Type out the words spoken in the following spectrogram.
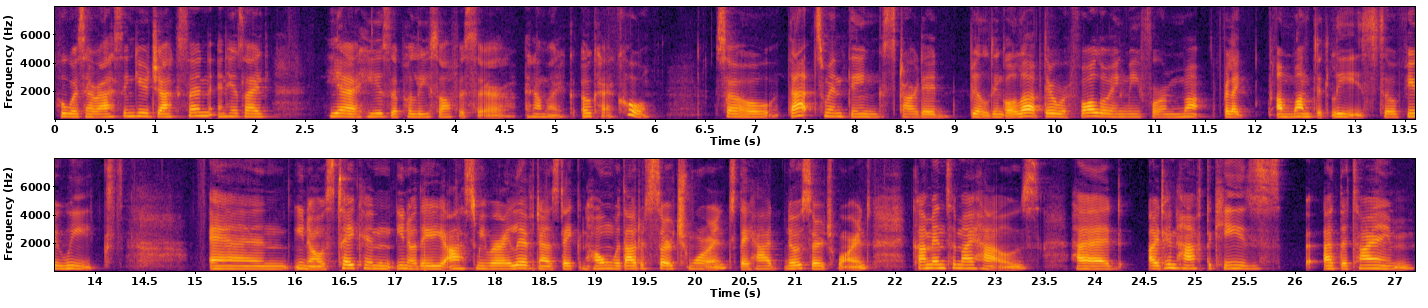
who was harassing you, Jackson?" And he's like, "Yeah, he's a police officer." And I'm like, "Okay, cool." So that's when things started building all up. They were following me for a month, for like a month at least, so a few weeks. And, you know, I was taken, you know, they asked me where I lived and I was taken home without a search warrant. They had no search warrant. Come into my house, had I didn't have the keys at the time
